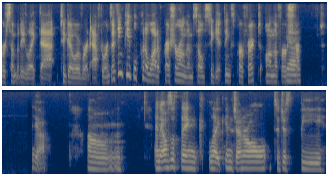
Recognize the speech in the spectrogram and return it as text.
or somebody like that to go over it afterwards. I think people put a lot of pressure on themselves to get things perfect on the first yeah. draft. Yeah. Um, and I also think, like, in general, to just be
